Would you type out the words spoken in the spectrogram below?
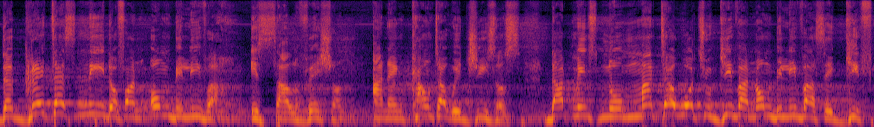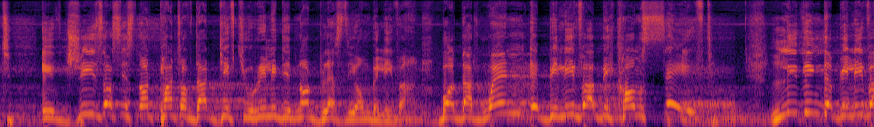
the greatest need of an unbeliever is salvation, an encounter with Jesus. That means no matter what you give an unbeliever as a gift, if Jesus is not part of that gift, you really did not bless the unbeliever. But that when a believer becomes saved, leaving the believer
